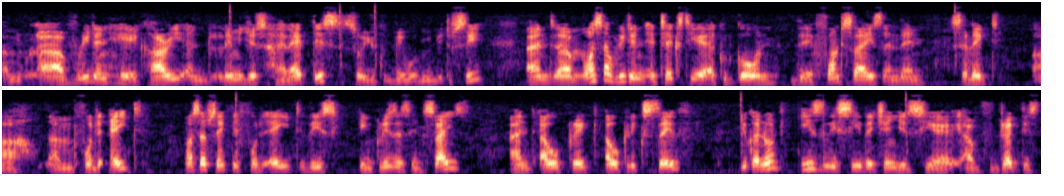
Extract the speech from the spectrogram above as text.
um, I've written here a carry and let me just highlight this so you could be able maybe to see. And um, once I've written a text here I could go on the font size and then select uh, um, 48 once I've selected 48 this increases in size and I will click I will click save. You cannot easily see the changes here. I've dragged this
